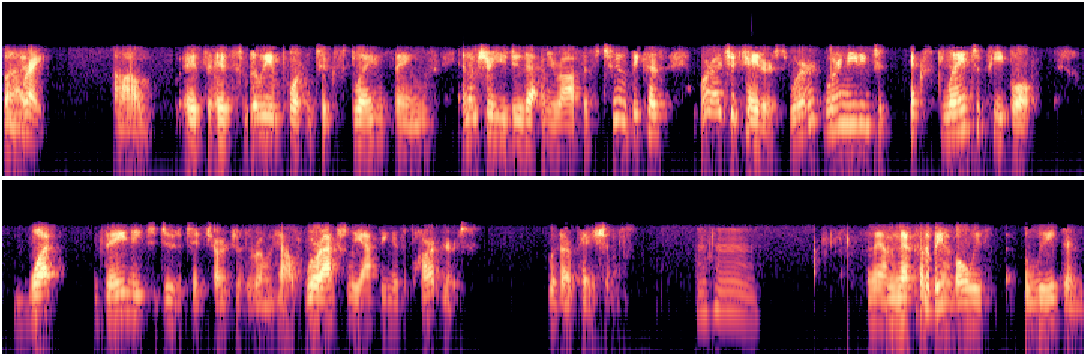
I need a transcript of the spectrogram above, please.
but right. um, it's it's really important to explain things, and I'm sure you do that in your office too because we're educators. We're we're needing to explain to people what they need to do to take charge of their own health. We're actually acting as partners with our patients. Mm-hmm. And I mean, that's something so be- I've always believed in.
